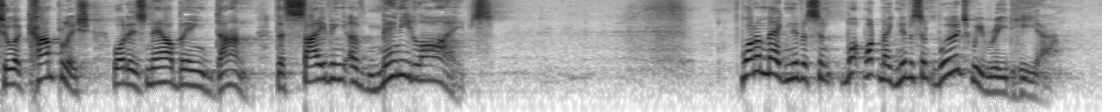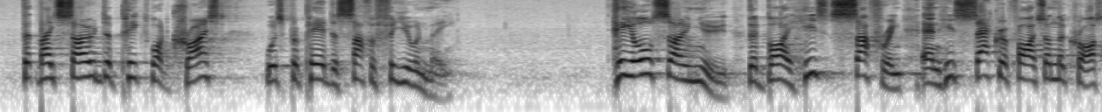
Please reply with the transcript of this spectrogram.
to accomplish what is now being done, the saving of many lives. What a magnificent, what, what magnificent words we read here. That they so depict what Christ was prepared to suffer for you and me. He also knew that by his suffering and his sacrifice on the cross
